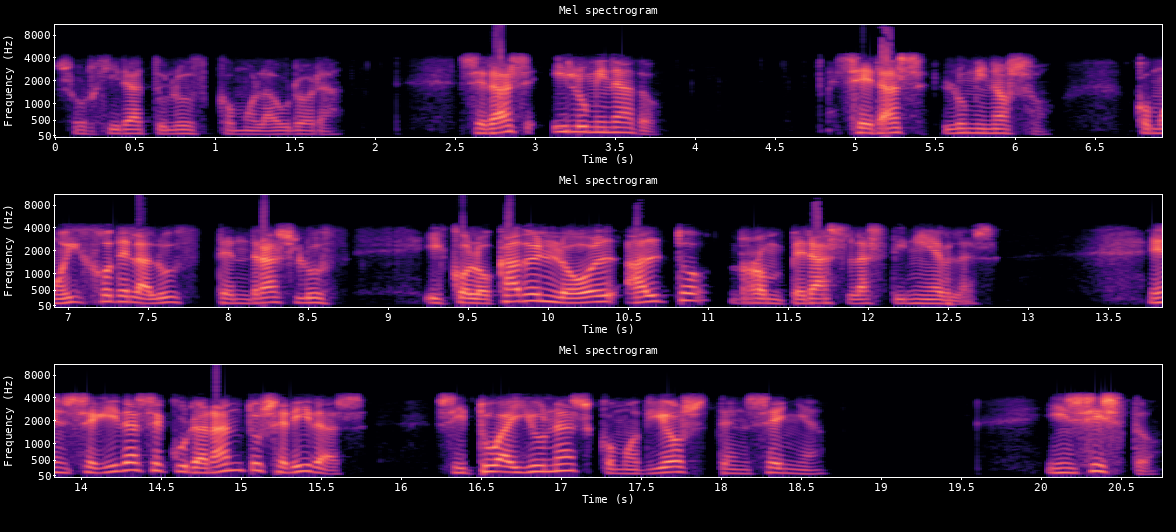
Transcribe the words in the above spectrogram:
surgirá tu luz como la aurora. Serás iluminado, serás luminoso, como hijo de la luz tendrás luz, y colocado en lo alto romperás las tinieblas. Enseguida se curarán tus heridas, si tú ayunas como Dios te enseña. Insisto,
